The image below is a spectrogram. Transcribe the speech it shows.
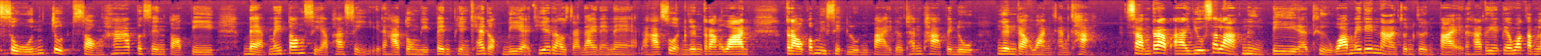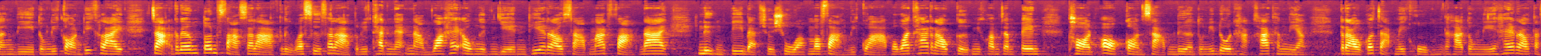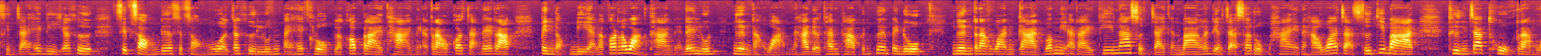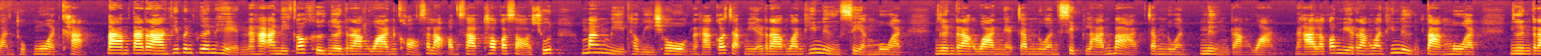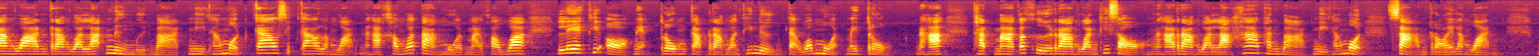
0.25%ต่อปี แบบไม่ต้องเสียภาษีนะคะ ตรงนี้เป็นเพียงแค่ดอกเบี้ยที่เราจะได้แน่ๆนะคะ ส่วนเงินรางวัลเราก็มีสิทธิ์ลุ้นไป เดี๋ยวท่านพาไปดูเงินรางวัลกันค่ะ สำหรับอายุสลาก 1 ปีเนี่ยถือว่าไม่ได้นานจนเกินไปนะคะเรียกได้ว่ากำลังดีตรงนี้ก่อนที่ใคร จะเริ่มต้นฝากสลาก หรือว่าซื้อสลากตรงนี้ท่านแนะนำว่าให้เอาเงินเย็นที่เราสามารถฝากได้ 1 ปีแบบชัวร์ๆมาฝากดีกว่า เพราะว่าถ้าเราเกิดมีความจำเป็นถอนออกก่อน 3 เดือน ตรงนี้โดนหักค่าธรรมเนียมเราก็จะไม่คุ้มนะคะ ตรงนี้ให้เราตัดสินใจให้ดีก็คือ 12 เดือน 12 งวดก็คือลุ้นไปให้ครบ แล้วก็ปลายทางเนี่ยเราก็จะได้รับเป็นดอกเบี้ยแล้วก็ระหว่างทางเนี่ยได้ลุ้นเงินรางวัลนะคะเดี๋ยวท่านพาเพื่อนๆไปดูเงินรางวัลการว่ามีอะไรที่น่าสนใจกันบ้าง แล้วเดี๋ยวจะสรุปให้นะคะว่าจะซื้อกี่บาทถึงจะถูกรางวัลทุกงวดค่ะ ตามตารางที่เพื่อนๆเห็นนะคะ อันนี้ก็คือเงินรางวัลของสลากออมทรัพย์ทกสชุด มั่งมีทวีโชคนะคะ ก็จะมีรางวัลที่ 1 เสี่ยงหมวด เงินรางวัลเนี่ยจำนวน 10 ล้านบาทจำนวน 1 รางวัลนะคะ แล้วก็มีรางวัลที่ 1 ต่างหมวด เงินรางวัลรางวัลละ 10,000 บาท มีทั้งหมด 99 รางวัลนะคะคำว่าต่างหมวดหมายความว่าเลขที่ออกเนี่ยตรงกับรางวัลที่ 1 แต่ว่าหมวดไม่ตรง นะคะ ถัดมาก็คือรางวัลที่2นะคะรางวัลละ 5,000 บาท มีทั้งหมด 300 รางวัล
